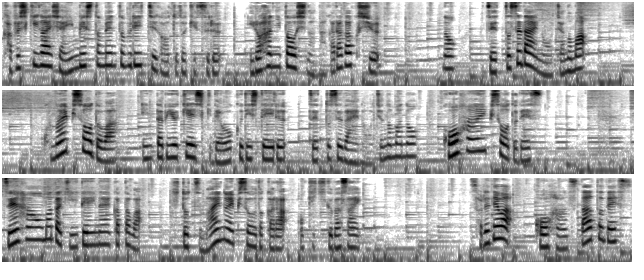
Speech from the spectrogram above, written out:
株式会社インベストメントブリッジがお届けするいろはに投資のながら学習の Z 世代のお茶の間。このエピソードはインタビュー形式でお送りしている Z 世代のお茶の間の後半エピソードです。前半をまだ聞いていない方は一つ前のエピソードからお聞きください。それでは後半スタートです。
